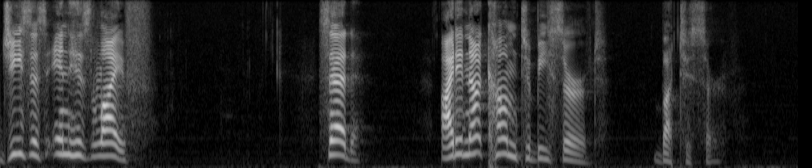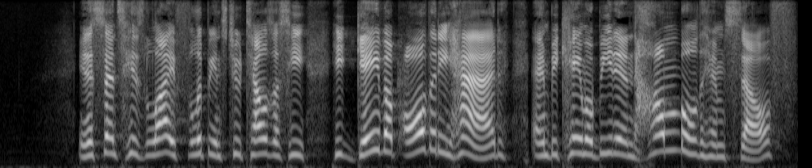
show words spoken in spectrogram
Jesus, in his life, said, I did not come to be served, but to serve. In a sense, his life, Philippians 2 tells us, he, he gave up all that he had and became obedient and humbled himself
